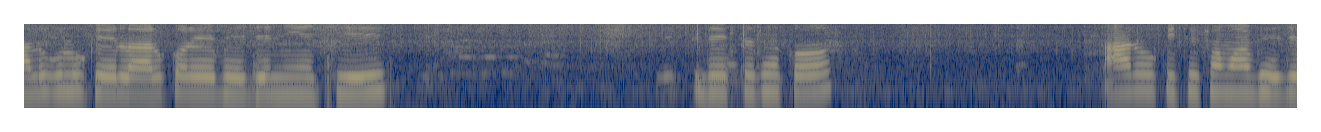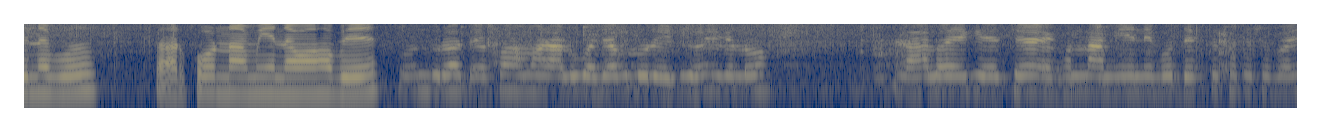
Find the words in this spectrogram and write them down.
আলুগুলোকে লাল করে ভেজে নিয়েছি। দেখতে থাকো। আরও কিছু সময় ভেজে নেব, তারপর নামিয়ে নেওয়া হবে। বন্ধুরা, দেখো আমার আলু ভাজাগুলো রেডি হয়ে গেল। লাল হয়ে গিয়েছে, এখন নামিয়ে নেব, দেখতে থাকো সবাই।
